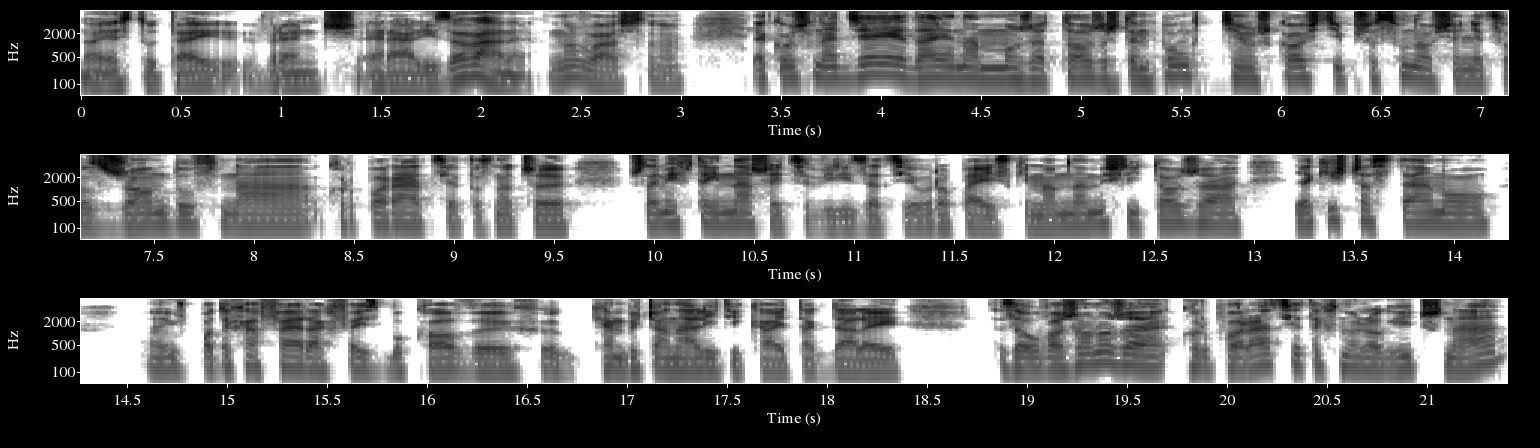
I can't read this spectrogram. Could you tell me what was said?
no jest tutaj wręcz realizowane. No właśnie. Jakąś nadzieję daje nam może to, że ten punkt ciężkości przesunął się nieco z rządów na korporacje, to znaczy przynajmniej w tej naszej cywilizacji europejskiej. Mam na myśli to, że jakiś czas temu już po tych aferach facebookowych, Cambridge Analytica i tak dalej, zauważono, że korporacje technologiczne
